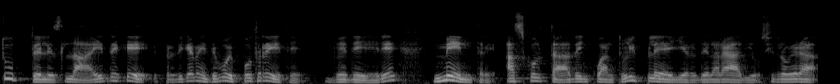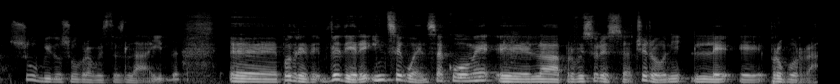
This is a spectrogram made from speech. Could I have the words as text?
tutte le slide che praticamente voi potrete vedere mentre ascoltate in quanto il player della radio si troverà subito sopra queste slide eh, potrete vedere in sequenza come eh, la professoressa Ceroni le eh, proporrà.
